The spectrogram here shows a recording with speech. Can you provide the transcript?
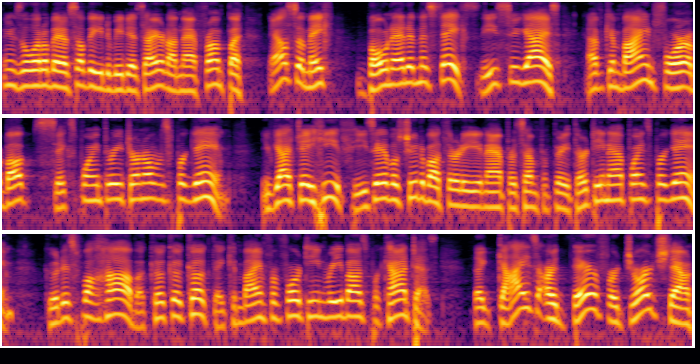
leaves a little bit of something to be desired on that front, but they also make boneheaded mistakes. These two guys have combined for about 6.3 turnovers per game. You've got Jay Heath. He's able to shoot about 38.5% from three, 13.5 points per game. Wahab, Akok, a cook. They combine for 14 rebounds per contest. The guys are there for Georgetown.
